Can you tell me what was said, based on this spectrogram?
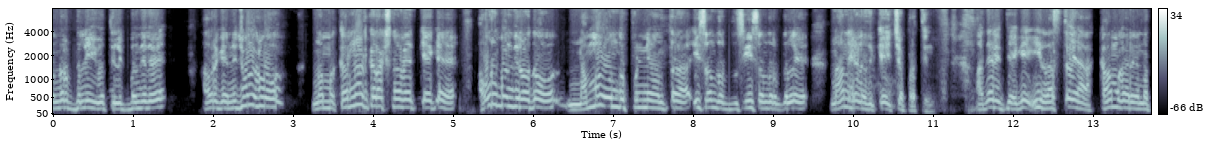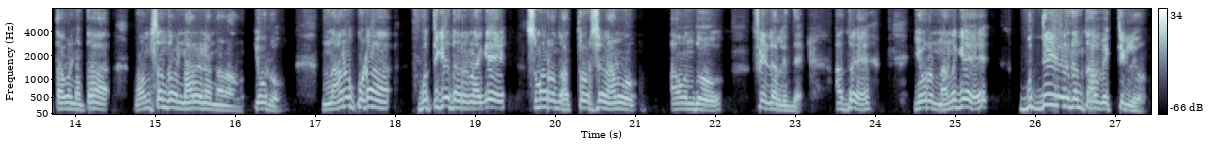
ಸಂದರ್ಭದಲ್ಲಿ ಇವತ್ತು ಇಲ್ಲಿಗೆ ಬಂದಿದ್ದೇವೆ. ಅವರಿಗೆ ನಿಜವಾಗ್ಲೂ ನಮ್ಮ ಕರ್ನಾಟಕ ರಕ್ಷಣಾ ವೇದಿಕೆಗೆ ಅವರು ಬಂದಿರೋದು ನಮ್ಮ ಒಂದು ಪುಣ್ಯ ಅಂತ ಈ ಸಂದರ್ಭ ಈ ಸಂದರ್ಭದಲ್ಲಿ ನಾನು ಹೇಳೋದಕ್ಕೆ ಇಚ್ಛೆ ಪಡ್ತೀನಿ. ಅದೇ ರೀತಿಯಾಗಿ ಈ ರಸ್ತೆಯ ಕಾಮಗಾರಿಯನ್ನ ತಗೊಂಡಂತ ವಂಶಂದ್ರ ನಾರಾಯಣ ಇವರು. ನಾನು ಕೂಡ ಗುತ್ತಿಗೆದಾರನಾಗಿ ಸುಮಾರು ಒಂದು ಹತ್ತು ವರ್ಷ ನಾನು ಆ ಒಂದು ಫೀಲ್ಡ್ ಅಲ್ಲಿ ಇದ್ದೆ ಆದ್ರೆ ಇವರು ನನಗೆ ಬುದ್ಧಿ ಹೇಳಿದಂತಹ ವ್ಯಕ್ತಿಗಳು ಇವರು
